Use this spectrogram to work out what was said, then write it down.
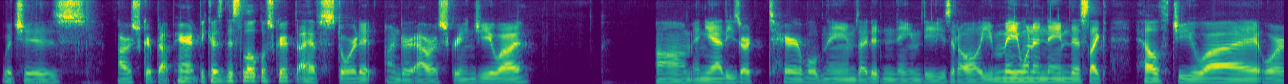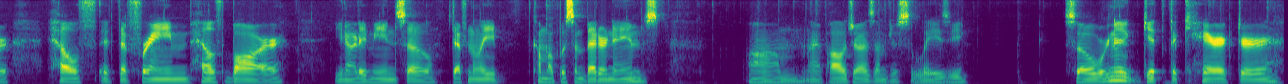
which is our script.parent, because this local script, I have stored it under our screen GUI. Um, and yeah, these are terrible names. I didn't name these at all. You may want to name this like health GUI or health if the frame health bar, you know what I mean? So definitely come up with some better names. Um, I apologize, I'm just lazy. So we're gonna get the character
